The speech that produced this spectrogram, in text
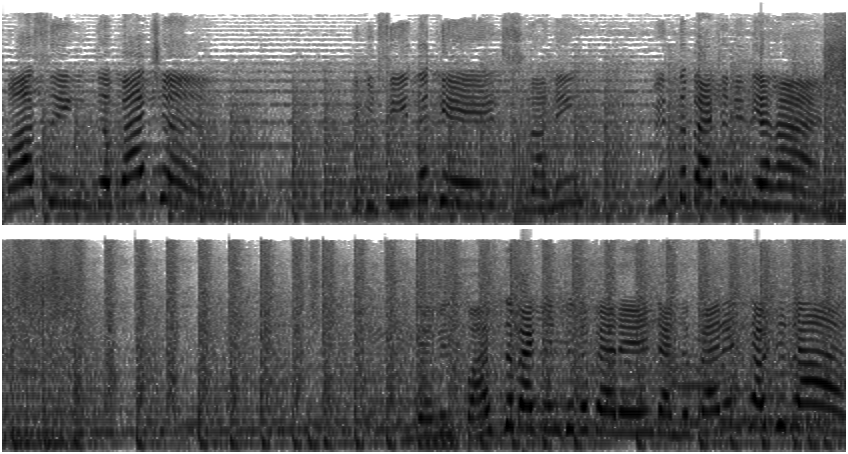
passing the baton. We could see the kids running with the baton in their hands. They will pass the baton to the parent and the parents have to run.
